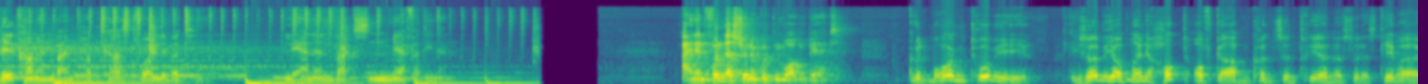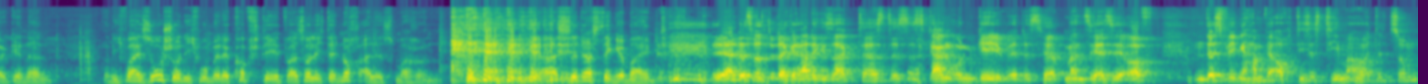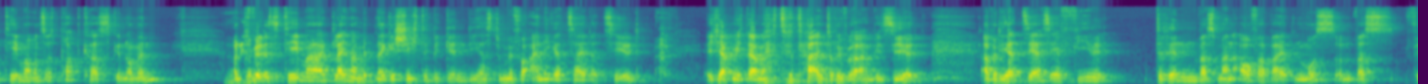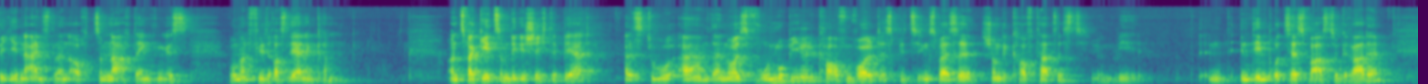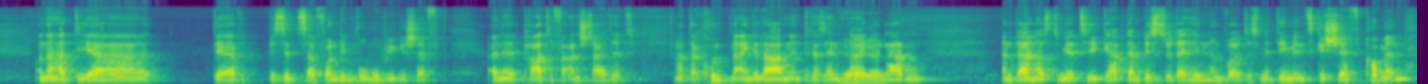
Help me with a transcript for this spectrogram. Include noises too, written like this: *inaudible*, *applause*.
Willkommen beim Podcast for Liberty. Lernen, wachsen, mehr verdienen. Einen wunderschönen guten Morgen, Bert. Guten Morgen, Tobi. Ich soll mich auf meine Hauptaufgaben konzentrieren, hast du das Thema genannt. Und ich weiß so schon nicht, wo mir der Kopf steht. Was soll ich denn noch alles machen? *laughs* Wie hast du das denn gemeint? Ja, das, was du da gerade gesagt hast, das ist gang und gäbe. Das hört man sehr, sehr oft. Und deswegen haben wir auch dieses Thema heute zum Thema unseres Podcasts genommen. Und ich will das Thema gleich mal mit einer Geschichte beginnen, die hast du mir vor einiger Zeit erzählt. Ich habe mich damals *laughs* total darüber amüsiert, aber die hat sehr, sehr viel drin, was man aufarbeiten muss und was für jeden Einzelnen auch zum Nachdenken ist, wo man viel daraus lernen kann. Und zwar geht es um die Geschichte, Bert, als du ähm, dein neues Wohnmobil kaufen wolltest, beziehungsweise schon gekauft hattest. Irgendwie in, in dem Prozess warst du gerade. Und dann hat dir der Besitzer von dem Wohnmobilgeschäft eine Party veranstaltet, hat da Kunden eingeladen, Interessenten ja, eingeladen. Ja. Und dann hast du mir erzählt gehabt, dann bist du dahin und wolltest mit dem ins Geschäft kommen.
